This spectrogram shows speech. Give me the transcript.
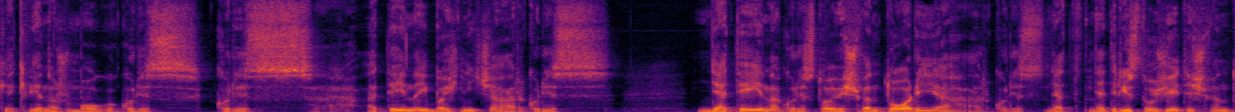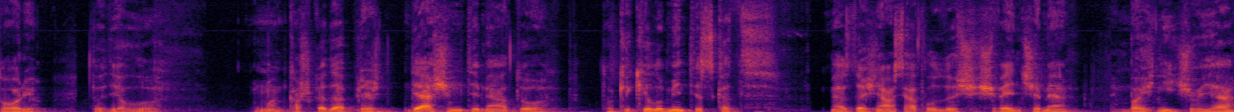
kiekvieną žmogų, kuris, kuris ateina į bažnyčią ar kuris neteina, kuris stovi šventoriją ar kuris net nedrįsta užėti šventorių. Todėl man kažkada prieš dešimtį metų tokia kilo mintis, kad mes dažniausiai atlaidus švenčiame bažnyčioje,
